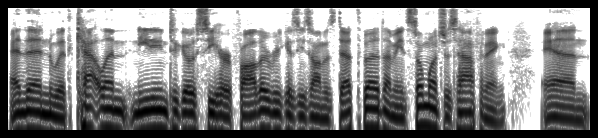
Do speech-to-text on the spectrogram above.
and then with Catelyn needing to go see her father because he's on his deathbed. I mean, so much is happening, and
